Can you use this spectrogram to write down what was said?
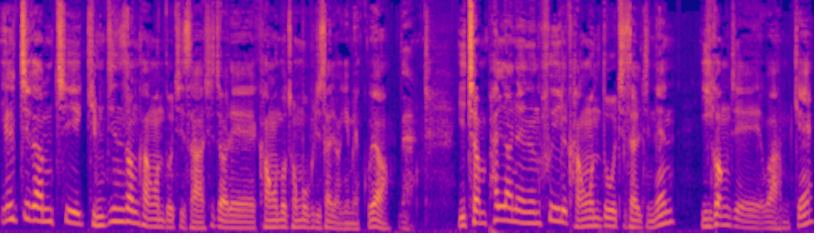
일찌감치 김진선 강원도지사 시절에 강원도 정무부지사 역임했고요. 네. 2008년에는 후일 강원도지사를 지낸 이광재와 함께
